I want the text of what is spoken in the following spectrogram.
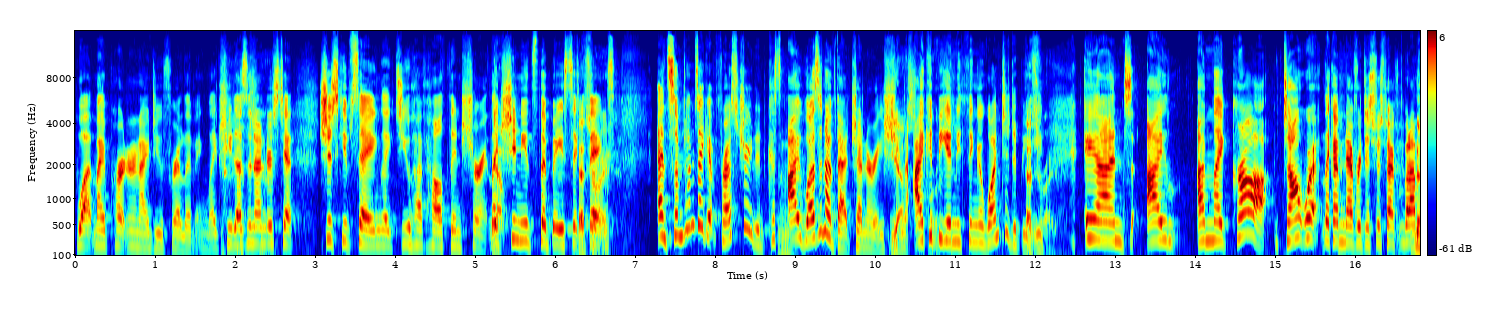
what my partner and I do for a living. Like she doesn't Sure. understand. She just keeps saying, like, do you have health insurance? Like Yep. she needs the basic That's things. right. Mm-hmm. And sometimes I get frustrated because I wasn't of that generation. Yes, of I could be anything I wanted to be. That's right. And I I'm like, girl, don't worry. Like I'm never disrespectful, but I'm No,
